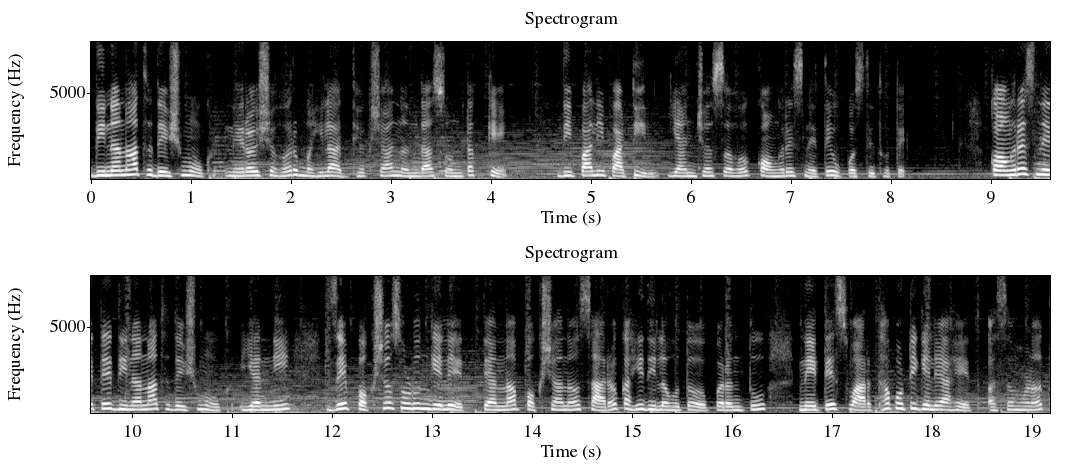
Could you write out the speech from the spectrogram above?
दीनानाथ देशमुख नेरळ शहर महिला अध्यक्षा नंदा सोनटक्के दीपाली पाटील यांच्यासह काँग्रेस नेते उपस्थित होते. काँग्रेस नेते दीनानाथ देशमुख यांनी जे पक्ष सोडून गेलेत त्यांना पक्षानं सारं काही दिलं होतं परंतु नेते स्वार्थापोटी गेले आहेत असं म्हणत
